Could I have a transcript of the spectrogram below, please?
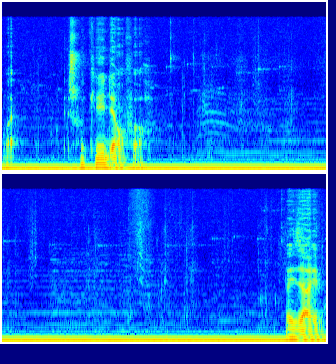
Ouais, je crois qu'il y a eu des renforts. Ils arrivent.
